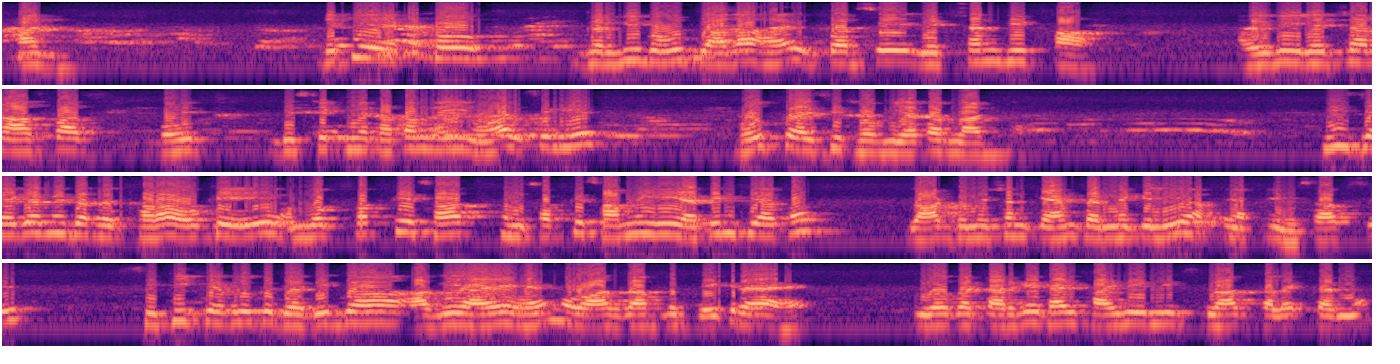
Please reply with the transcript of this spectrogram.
हाँ जी। देखिए एक तो गर्मी बहुत ज़्यादा है, ऊपर से इलेक्शन भी था। अभी भी इलेक्शन आसपास बहुत डिस्ट्रिक्ट में खत्म नहीं हुआ, इसीलिए बहुत क्राइसिस हो गया था ब्लड का इस जगह में खड़ा होके हम लोग सबके साथ, हम सबके सामने ये अटेंड किया था ब्लड डोनेशन कैंप करने के लिए अपने अपने हिसाब से। सिटी केबल के जगह आगे आए हैं, और आज आप लोग देख रहे हैं। लोगों का टारगेट है फाइव यूनिट्स ब्लड कलेक्ट करना।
